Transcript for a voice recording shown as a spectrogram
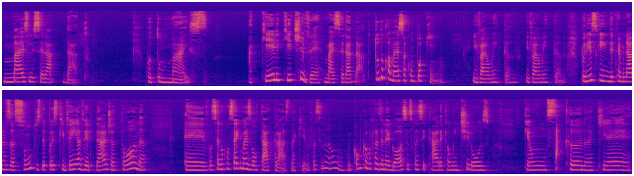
mais lhe será dado. Quanto mais aquele que tiver, mais será dado. Tudo começa com um pouquinho e vai aumentando e vai aumentando. Por isso que em determinados assuntos, depois que vem a verdade à tona, é, você não consegue mais voltar atrás naquilo. Fala assim, não, como que eu vou fazer negócios com esse cara que é um mentiroso, que é um sacana, que é.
